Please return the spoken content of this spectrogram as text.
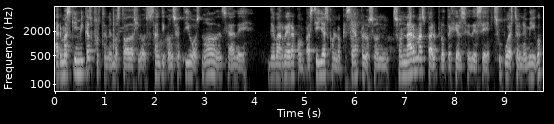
Armas químicas, pues tenemos todos los anticonceptivos, ¿no? O sea, de, de barrera con pastillas, con lo que sea, pero son, son armas para protegerse de ese supuesto enemigo.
